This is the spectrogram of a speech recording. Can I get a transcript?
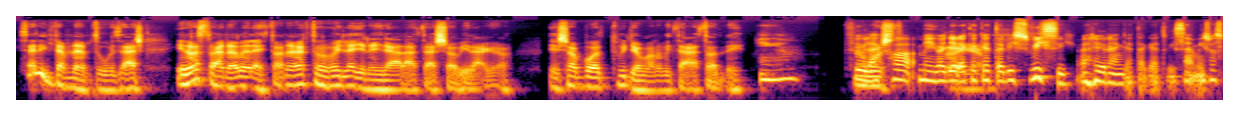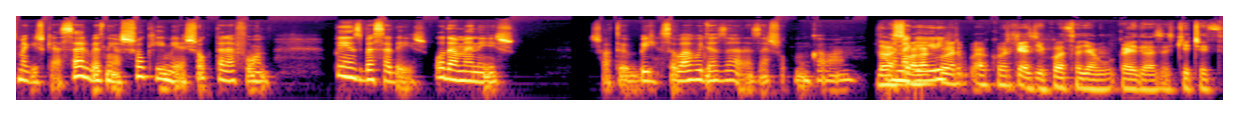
szerintem nem túlzás. Én azt várnám el egy tanártól, hogy legyen egy rálátása a világra, és abból tudja valamit átadni. Igen. Főleg, most, ha még a gyerekeket el is viszi, mert én rengeteget viszem, és azt meg is kell szervezni, a sok e-mail, sok telefon, pénzbeszedés, odamenés, stb. Szóval, hogy ezzel, ezzel sok munka van. Na, De szóval megéri. akkor, akkor kezdjük ott, hogy a munkaidő az egy kicsit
